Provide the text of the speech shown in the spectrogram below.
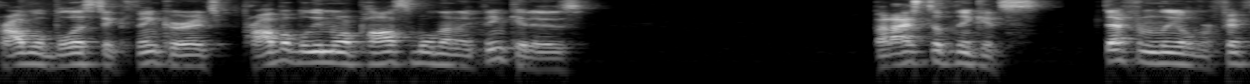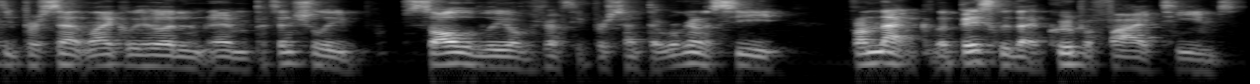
probabilistic thinker. It's probably more possible than I think it is. But I still think it's definitely over 50% likelihood and, and potentially solidly over 50% that we're going to see from that, basically that group of five teams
